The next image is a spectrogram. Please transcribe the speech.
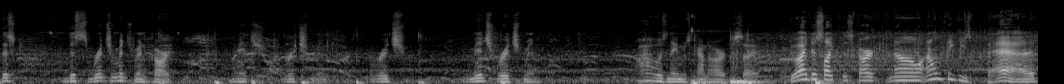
this this Rich Richmond card? Mitch Richmond. Rich Mitch Richmond. Wow, his name is kind of hard to say. Do I dislike this card? No, I don't think he's bad.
